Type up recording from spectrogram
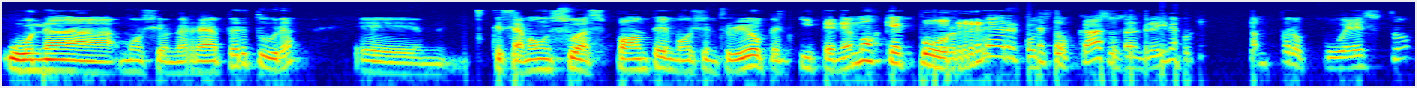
una moción de reapertura eh, que se llama un Suasponte Motion to Reopen. Y tenemos que correr con estos casos, Andreina, porque han propuesto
